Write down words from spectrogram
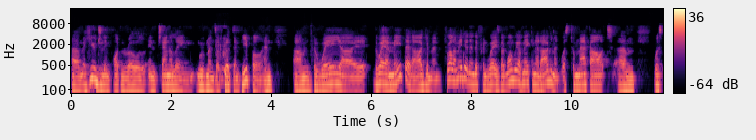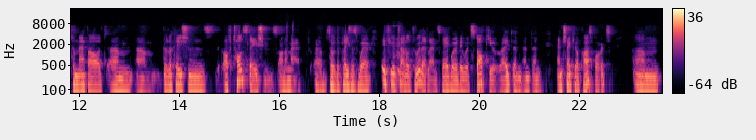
um, a hugely important role in channeling movements of mm-hmm. goods and people. And um, the way I the way I made that argument, well, I made it in different ways, but one way of making that argument was to map out um, was to map out um, um, the locations of toll stations on a map. Um, so the places where, if you mm-hmm. travel through that landscape, where they would stop you, right, and and and, and check your passports. Um,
